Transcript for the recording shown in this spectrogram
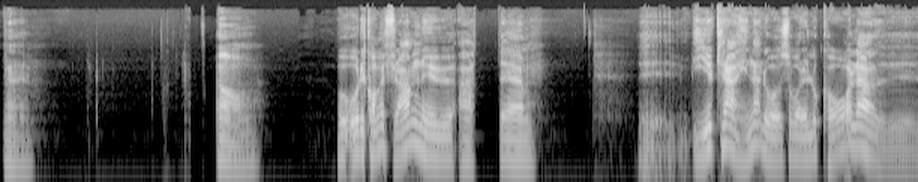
Nej. Ja. Och, och det kommer fram nu att eh, eh, i Ukraina då så var det lokala eh,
